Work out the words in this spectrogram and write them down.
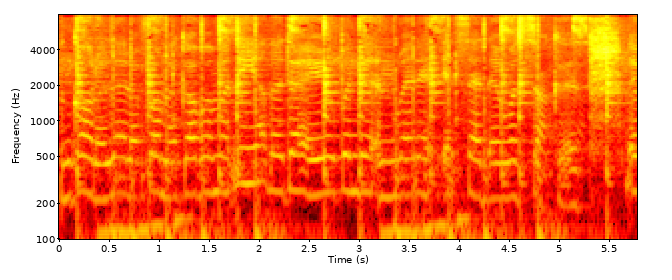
And got a letter from the government the other day. Opened it and read it. It said they were suckers. They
